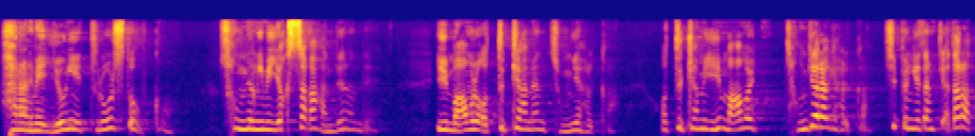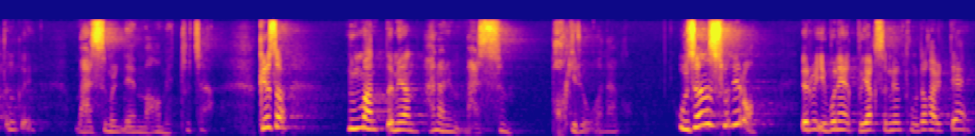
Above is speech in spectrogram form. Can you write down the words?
하나님의 영이 들어올 수도 없고 성령님이 역사가 안 되는데 이 마음을 어떻게 하면 정리할까? 어떻게 하면 이 마음을 정결하게 할까? 시편 기자는 깨달았던 거예요. 말씀을 내 마음에 두자. 그래서 눈만 뜨면 하나님 말씀 보기를 원하고 우선순위로 여러분 이번에 구약성경 통독할 때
